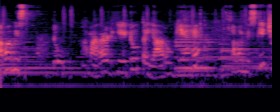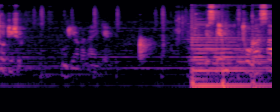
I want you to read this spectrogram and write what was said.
अब हम इस डो हमारा ये डो तैयार हो गया है। अब हम इसकी छोटी छोटी पूरियाँ बनाएँगे। इसके हम थोड़ा सा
